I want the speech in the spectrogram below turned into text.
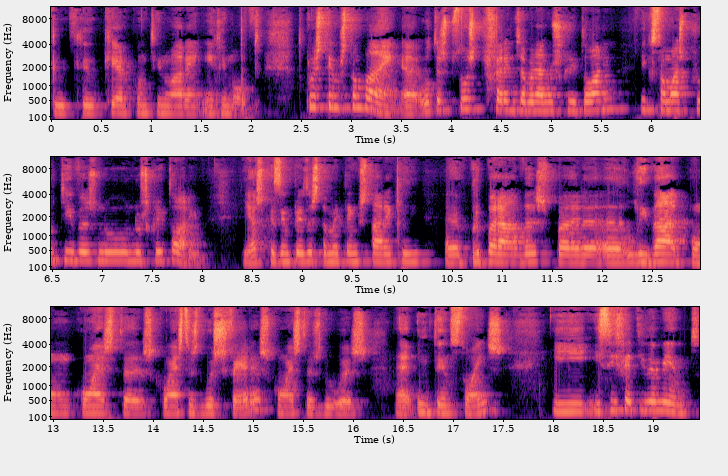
que, que, que quer continuar em, em, remote. Depois temos também uh, outras pessoas que preferem trabalhar no escritório e que são mais produtivas no, no escritório. E acho que as empresas também têm que estar aqui uh, preparadas para uh, lidar com, com, estas, com estas duas esferas, com estas duas uh, intenções. E, e, se efetivamente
